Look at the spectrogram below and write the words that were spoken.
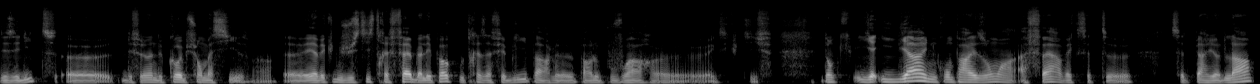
des élites, des phénomènes de corruption massive, hein, et avec une justice très faible à l'époque ou très affaiblie par le, par le pouvoir exécutif. Donc il y, y, a, une comparaison à faire avec cette, cette période-là,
